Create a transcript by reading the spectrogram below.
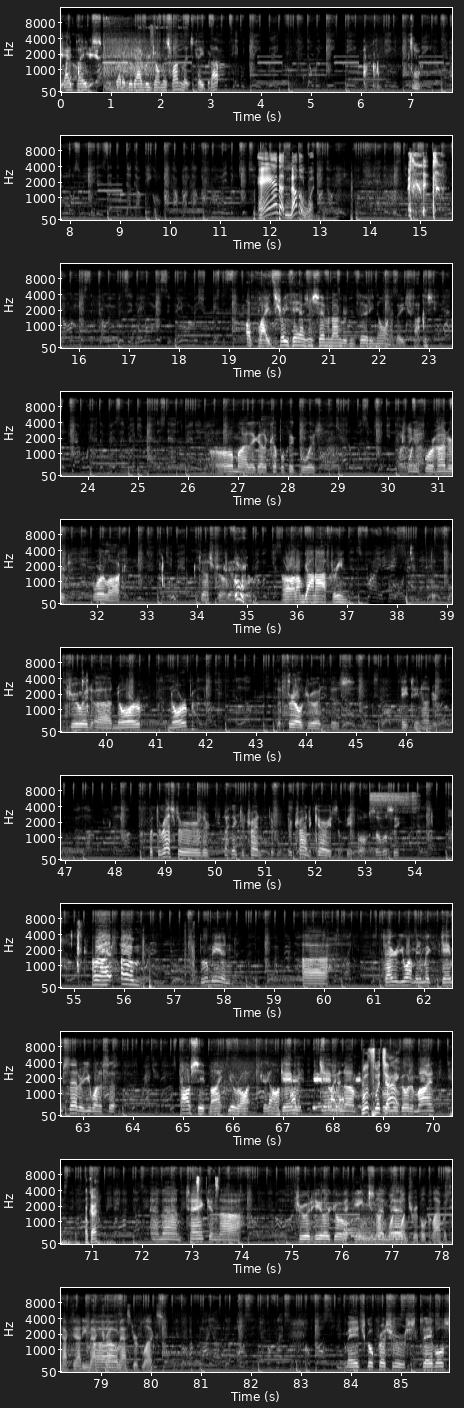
Okay, peeps. We've got a good average on this one. Let's keep it up. Yeah. And another one. I've played 3,739 of these fuckers. Oh my, they got a couple big boys. 2400 Warlock. Destro. Ooh. All right, I'm going after him. Druid uh, Nor Norb. The Feral Druid is 1800. But the rest are they're I think they're trying they're, they're trying to carry some people, so we'll see. All right, um, Boomy and Tiger, you want me to make a game set or you want to sit? I'll sit, mate. You're right. Okay, Go on. game, I'll- game and um, We'll switch Boomy out. go to mine, Okay. and then Tank and uh, Druid Healer go That game you spin 911 triple clap attack daddy Mac trap Um, master flex. Mage go pressure stables,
